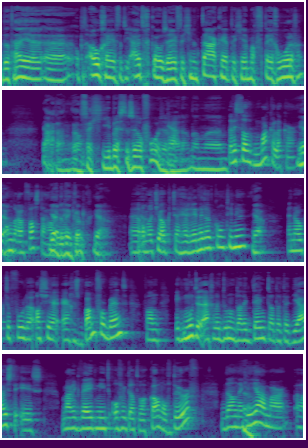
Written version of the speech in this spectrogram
dat hij je op het oog heeft, dat hij uitgekozen heeft, dat je een taak hebt, dat je hem mag vertegenwoordigen. Ja, dan, dan zet je je beste zelf voor, zeg Ja. maar. Dan, dan, Dan is het ook makkelijker Ja. om daaraan vast te ja, houden. dat denk ik ook. Ja. Eh, Ja. Omdat je ook te herinneren continu. Ja. En ook te voelen als je ergens bang voor bent. Van ik moet het eigenlijk doen omdat ik denk dat het het juiste is. Maar ik weet niet of ik dat wel kan of durf. Dan denk je Ja. ja, maar eh,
